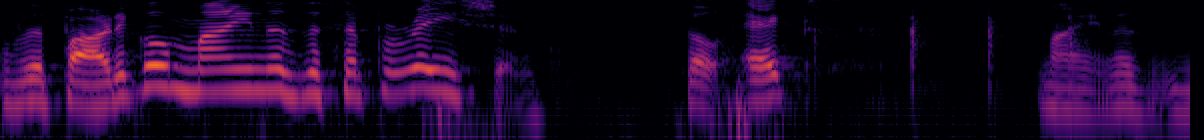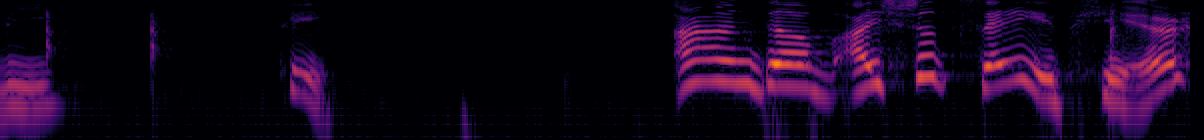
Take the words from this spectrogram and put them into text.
of the particle minus the separation. So x minus vt. And uh, I should say it here.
